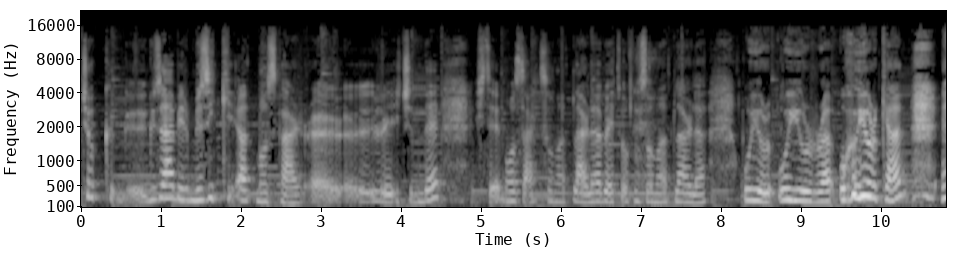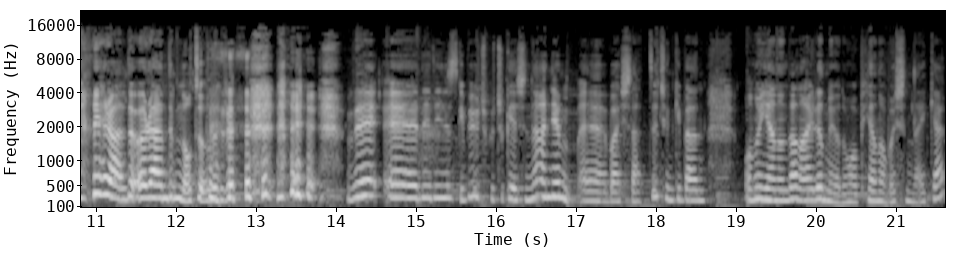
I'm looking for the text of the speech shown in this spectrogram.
çok güzel bir müzik atmosferi içinde işte Mozart sonatlarla, Beethoven sonatlarla uyur, uyur, uyurken herhalde öğrendim notaları ve e, dediğiniz gibi üç buçuk yaşında annem e, başlattı çünkü ben onun yanından ayrılmıyordum o piyano başındayken.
